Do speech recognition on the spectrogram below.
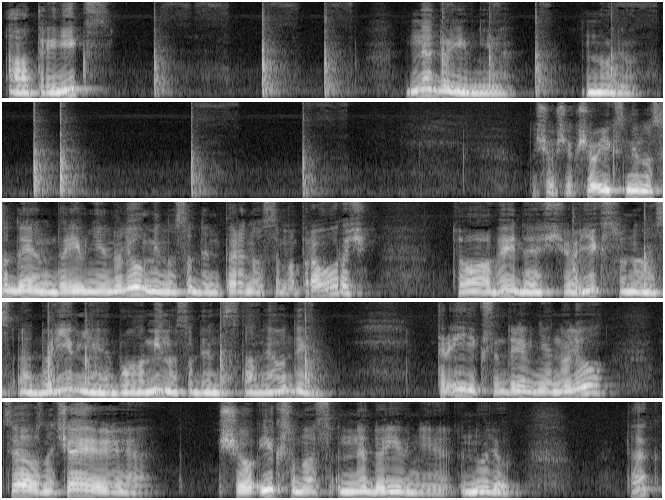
а 3х не дорівнює 0. Ну що ж, якщо х-1 дорівнює 0, мінус 1 переносимо праворуч, то вийде, що х у нас е, дорівнює, було мінус 1 стане 1. 3х дорівнює 0, це означає, що х у нас не дорівнює 0. Так?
